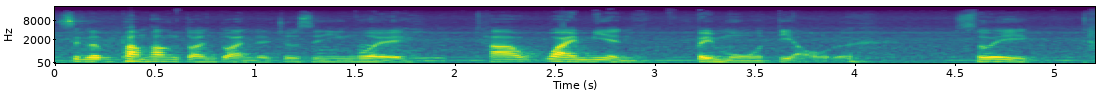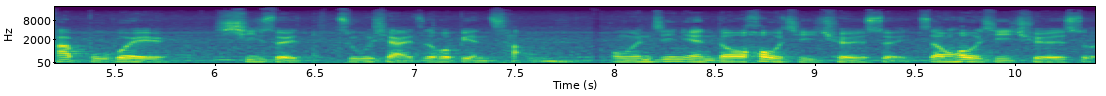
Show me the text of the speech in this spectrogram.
这个胖胖短短的，就是因为它外面被磨掉了，所以它不会吸水，煮起来之后变长。我们今年都后期缺水，中后期缺水。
